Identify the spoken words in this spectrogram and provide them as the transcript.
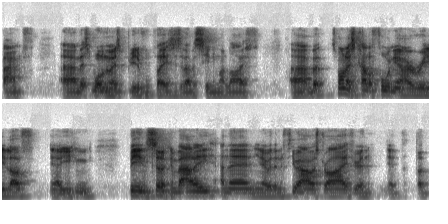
Banff. it's one of the most beautiful places I've ever seen in my life. Uh, but to be honest, California I really love. You know, you can be in Silicon Valley, and then you know within a few hours drive, you're in you know, the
